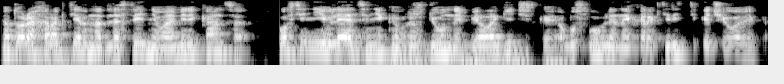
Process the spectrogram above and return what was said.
которая характерна для среднего американца, вовсе не является некой врожденной, биологической обусловленной характеристикой человека.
